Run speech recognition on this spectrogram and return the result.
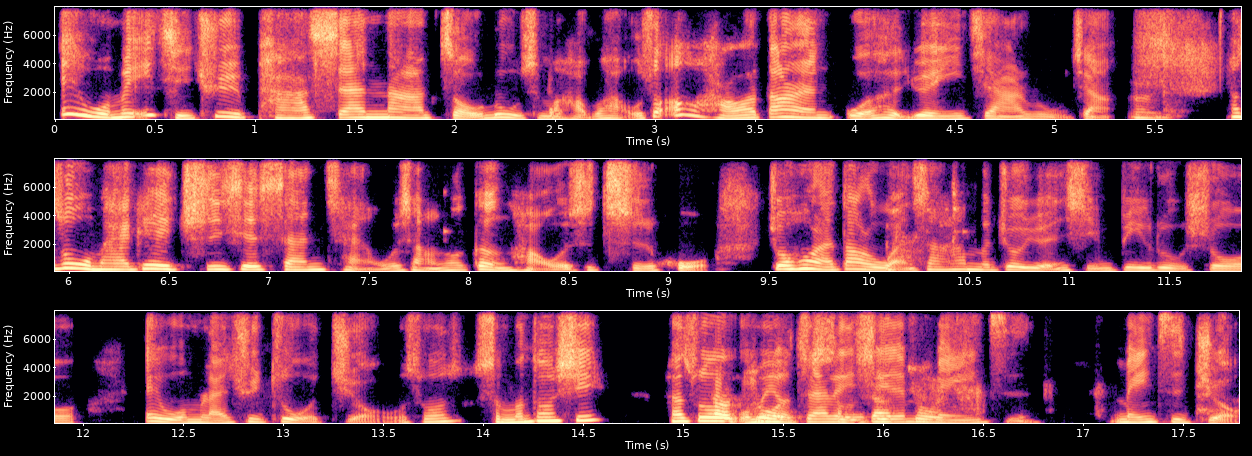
哎，我们一起去爬山呐，走路什么好不好？”我说：“哦，好啊，当然我很愿意加入。”这样，嗯，他说：“我们还可以吃一些山产。”我想说更好，我是吃货。就后来到了晚上，他们就原形毕露说：“哎，我们来去做酒。”我说：“什么东西？”他说：“我们有摘了一些梅子。”梅子酒，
